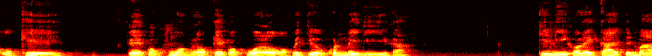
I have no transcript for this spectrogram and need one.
โอเค แกก็ห่วงเราแกก็กลัวเราออกไปเจอคนไม่ดีค่ะ ทีนี้ก็เลยกลายเป็นว่า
